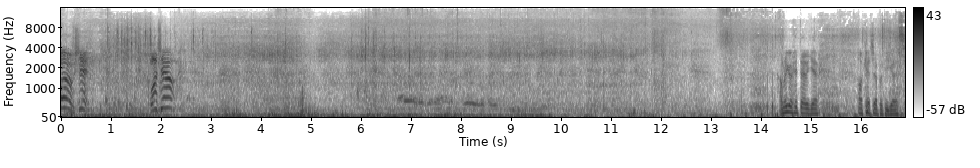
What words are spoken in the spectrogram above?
Oh shit! Out! I'm gonna go hit that again. I'll catch up with you guys.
